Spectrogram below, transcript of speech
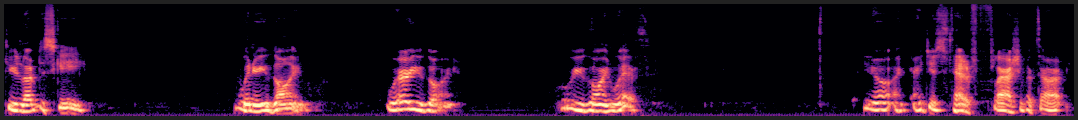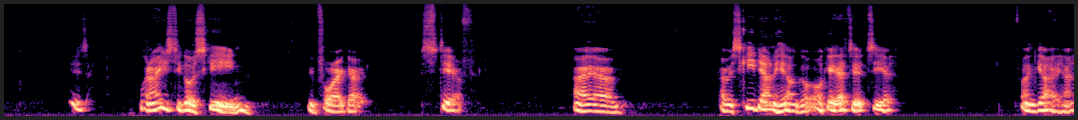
Do you love to ski? When are you going? Where are you going? Who are you going with? You know, I, I just had a flash of a thought. Is when I used to go skiing before I got stiff, I uh, I would ski down the hill and go, okay, that's it, see ya. Fun guy, huh?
